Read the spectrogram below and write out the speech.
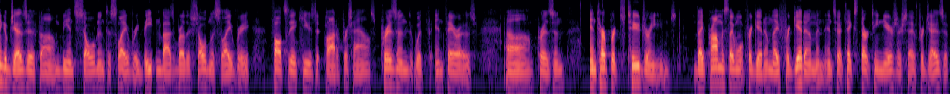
Think of Joseph um, being sold into slavery, beaten by his brothers, sold into slavery, falsely accused at Potiphar's house, prisoned with in Pharaoh's uh, prison, interprets two dreams. They promise they won't forget him. They forget him, and, and so it takes 13 years or so for Joseph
